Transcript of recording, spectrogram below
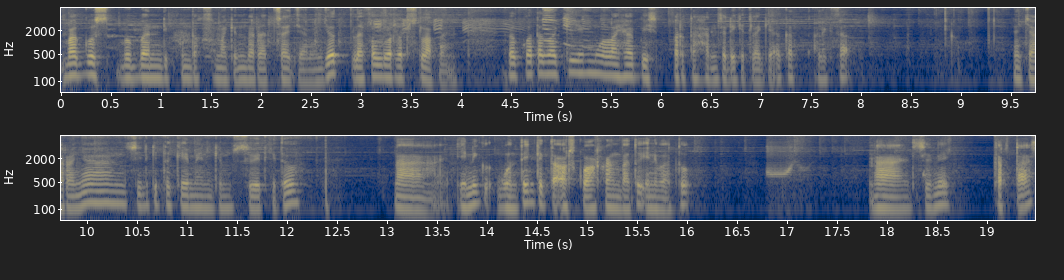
bagus beban di pundak semakin berat saja. Lanjut level 208 kekuatan Loki mulai habis. Bertahan sedikit lagi. Akan Alexa nah caranya sini kita kayak main game sweet gitu. Nah ini gunting kita harus keluarkan batu ini batu. Nah di sini kertas.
